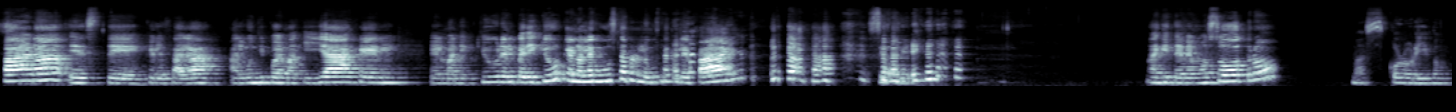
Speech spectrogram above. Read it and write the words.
para este que les haga algún tipo de maquillaje, el, el manicure, el pedicure, que no le gusta, pero le gusta que le paguen. sí, sí. Aquí tenemos otro. Más colorido.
